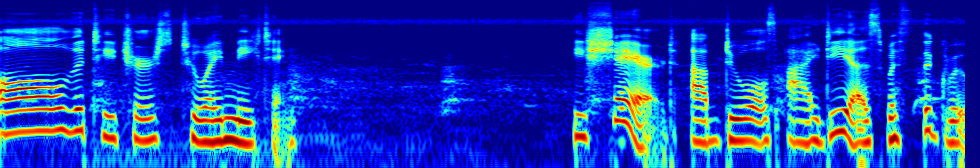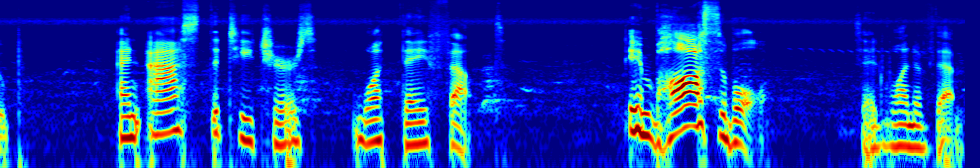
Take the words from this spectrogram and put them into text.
all the teachers to a meeting. He shared Abdul's ideas with the group and asked the teachers what they felt. Impossible, said one of them.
